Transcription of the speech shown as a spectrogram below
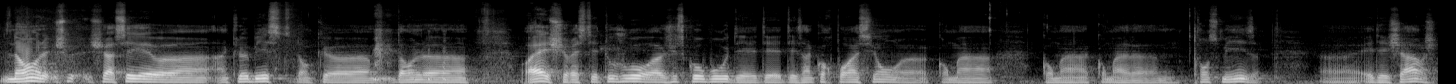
Non, je, suis assez euh, un clubiste, donc euh, dans le, ouais, je suis resté toujours jusqu'au bout des, des, incorporations qu'on m'a qu'on m'a transmises et des charges.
